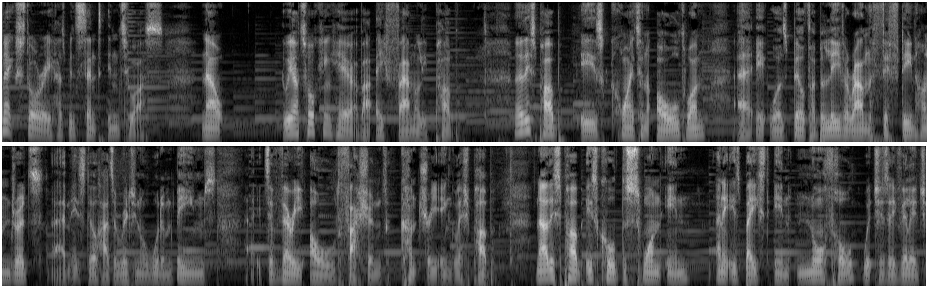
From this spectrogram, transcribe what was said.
next story has been sent in to us. Now, we are talking here about a family pub. Now, this pub is quite an old one. Uh, it was built, I believe, around the 1500s. Um, it still has original wooden beams. Uh, it's a very old fashioned country English pub. Now, this pub is called the Swan Inn and it is based in Northall, which is a village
